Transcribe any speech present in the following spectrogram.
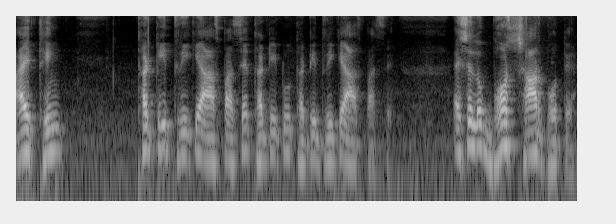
I think thirty three के आसपास से थर्टी टू थर्टी थ्री के आसपास से। ऐसे लोग बहुत शार्प होते हैं,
